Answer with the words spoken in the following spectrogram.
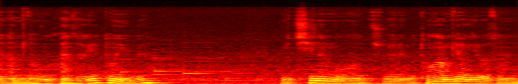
남동구 간석 1동이고요. 위치는 뭐 주변에 뭐 동암역이로선이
